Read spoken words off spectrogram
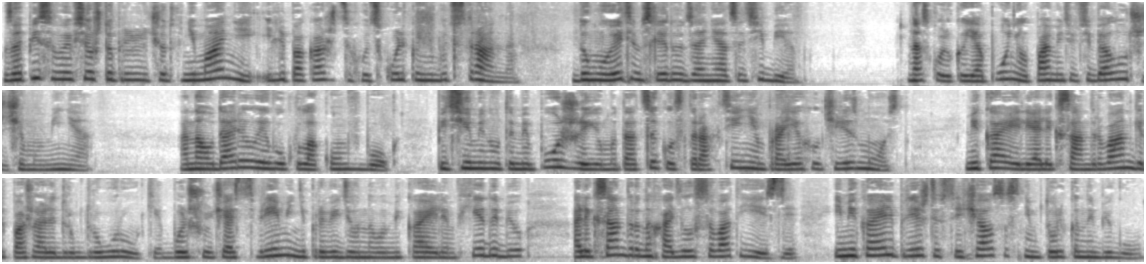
Записывай все, что привлечет внимание или покажется хоть сколько-нибудь странным. Думаю, этим следует заняться тебе. Насколько я понял, память у тебя лучше, чем у меня». Она ударила его кулаком в бок. Пятью минутами позже ее мотоцикл с тарахтением проехал через мост. Микаэль и Александр Вангер пожали друг другу руки. Большую часть времени, проведенного Микаэлем в Хедебю, Александр находился в отъезде, и Микаэль прежде встречался с ним только на бегу.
